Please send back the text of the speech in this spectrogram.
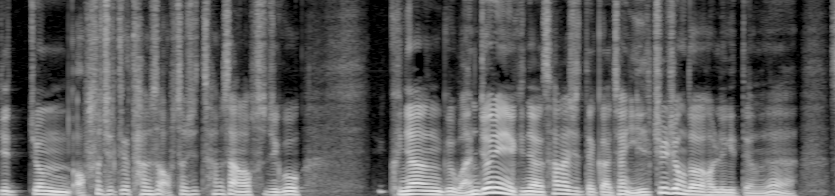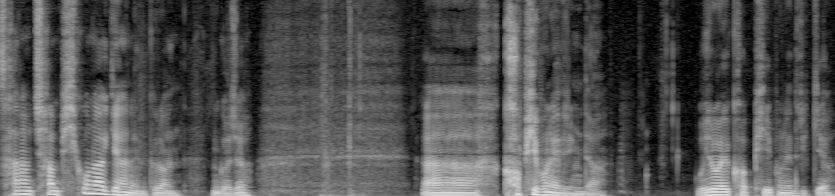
이게 좀 없어질 때 하면서 없어질 때 하면서 안 없어지고 그냥 그 완전히 그냥 사라질 때까지 한 일주일 정도가 걸리기 때문에 사람 참 피곤하게 하는 그런 거죠. 아, 커피 보내드립니다. 위로의 커피 보내드릴게요.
